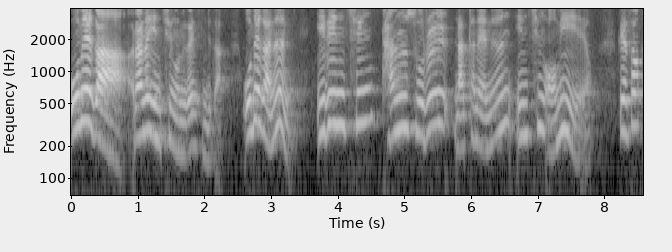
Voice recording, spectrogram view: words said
오메가라는 인칭 어미가 있습니다. 오메가는 1인칭 단수를 나타내는 인칭 어미예요. 그래서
